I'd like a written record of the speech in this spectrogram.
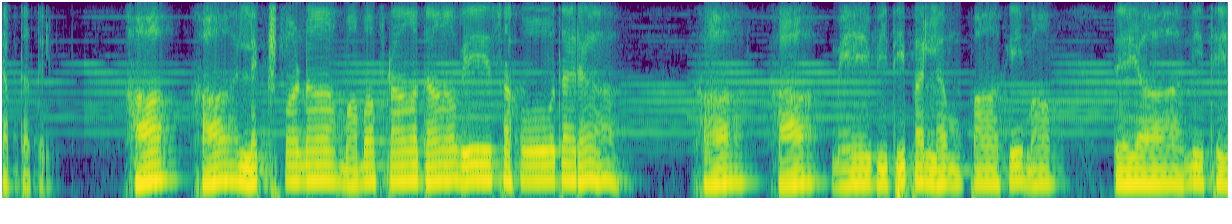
ശബ്ദത്തിൽ. ഹാ ഹാ ലക്ഷ്മണ മമ സഹോദര. ഹാ ഹാ മേ വിധിഫലം പാഹി മാം. ദയാനിധേ.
